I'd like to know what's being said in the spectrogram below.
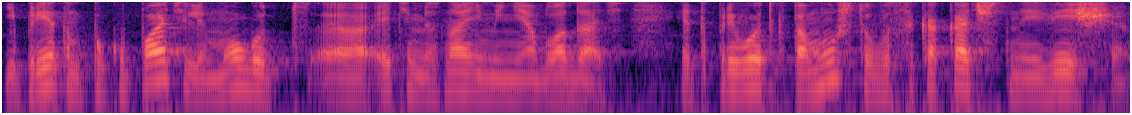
и при этом покупатели могут э, этими знаниями не обладать. Это приводит к тому, что высококачественные вещи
